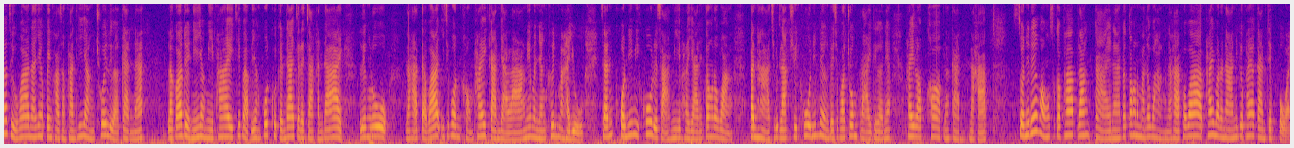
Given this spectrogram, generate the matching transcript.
ก็ถือว่านะยังเป็นความสัมพันธ์ที่ยังช่วยเหลือกันนะ แล้วก็เดือนนี้ยังมีไพ่ที่แบบยังพูดคุยกันได้เจรจากันได้ เรื่องลูก นะคะแต่ว่าอิทธิพลของไพ่การหย่าร้างนี่มันยังขึ้นมาอยู่ฉะนั้นคนที่มีคู่หรือสามีภรรยานี่ต้องระวังปัญหาชีวิตรักชีวิตคู่นิดนึงโดยเฉพาะช่วงปลายเดือนเนี่ยให้รอบคอบแล้วกันนะคะส่วนในเรื่องของสุขภาพร่างกายนะก็ต้องระมัดระวังนะคะ เพราะว่าไพ่มรณานี่คือไพ่อาการเจ็บป่วย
